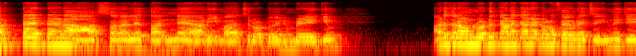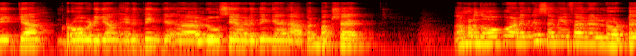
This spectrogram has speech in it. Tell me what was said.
അർട്ടേറ്റയുടെ ആർസണൽ തന്നെയാണ് ഈ മാച്ചിലോട്ട് വരുമ്പോഴേക്കും അടുത്ത റൗണ്ടിലോട്ട് കടക്കാനായിട്ടുള്ള ഫേവറേറ്റ്സ് ഇന്ന് ജയിക്കാം ഡ്രോ പിടിക്കാം എനിത്തിങ് ലൂസ് ചെയ്യാം എനിത്തിങ് ക്യാൻ ഹാപ്പൻ പക്ഷേ നമ്മൾ നോക്കുവാണെങ്കിൽ സെമി ഫൈനലിലോട്ട്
